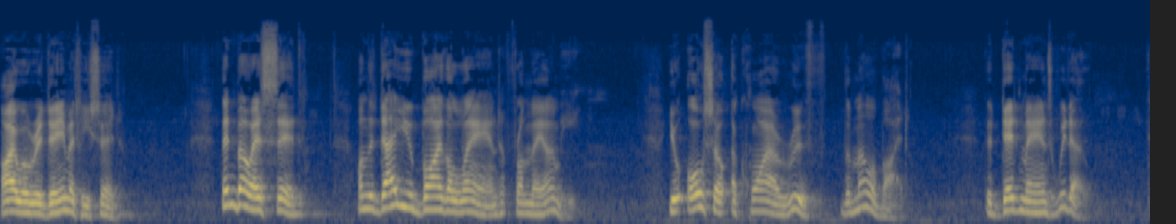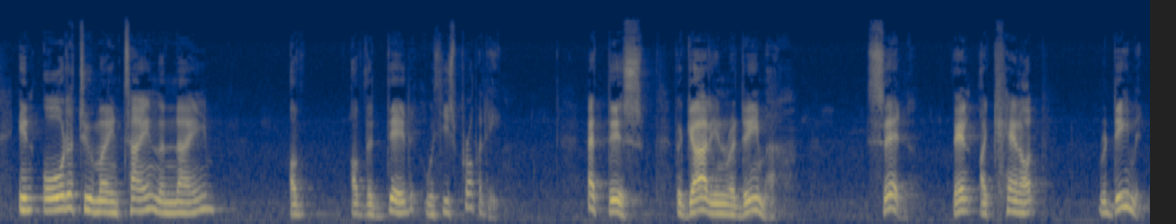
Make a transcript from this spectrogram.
I will redeem it, he said. Then Boaz said, On the day you buy the land from Naomi, you also acquire Ruth the Moabite, the dead man's widow, in order to maintain the name of, of the dead with his property. At this, the guardian redeemer said, Then I cannot redeem it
